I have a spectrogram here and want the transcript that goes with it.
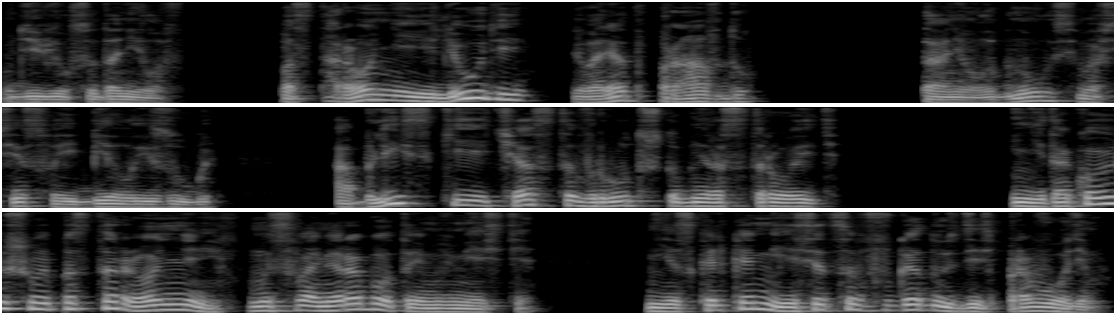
удивился Данилов. Посторонние люди говорят правду. Таня улыбнулась во все свои белые зубы. А близкие часто врут, чтобы не расстроить. И не такой уж вы посторонний. Мы с вами работаем вместе. Несколько месяцев в году здесь проводим.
